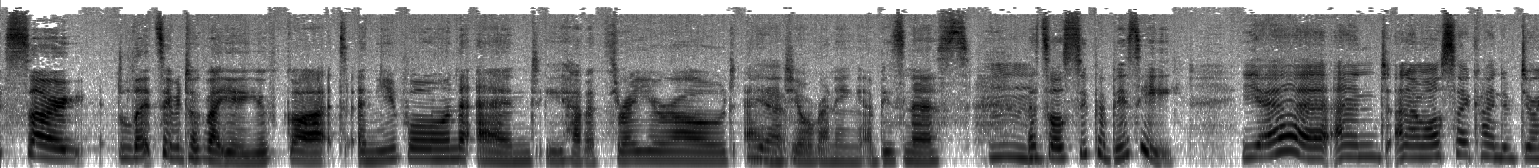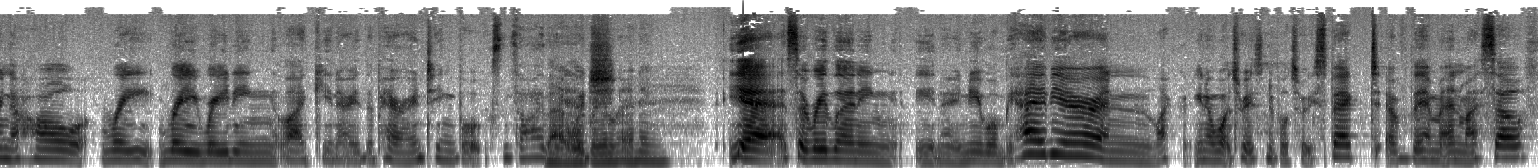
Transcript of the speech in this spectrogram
so let's even talk about you. You've got a newborn and you have a three-year-old, and Yeah. you're running a business. Mm. That's all super busy. Yeah, and and I'm also kind of doing a whole re rereading like you know the parenting books and stuff like that, yeah, which relearning. yeah, so relearning you know newborn behavior and like you know what's reasonable to expect of them and myself,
